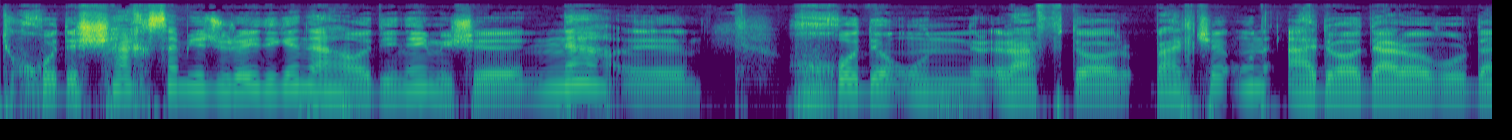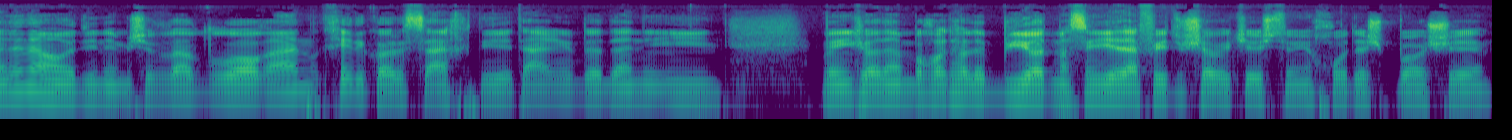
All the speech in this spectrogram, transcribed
تو خود شخص هم یه جورایی دیگه نهادی نمیشه. نه خود اون رفتار بلکه اون ادا در آوردن نهادی نمیشه و واقعا خیلی کار سختیه تغییر دادن این و اینکه آدم بخواد حالا بیاد مثلا یه دفعه تو شبکه اجتماعی خودش باشه.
